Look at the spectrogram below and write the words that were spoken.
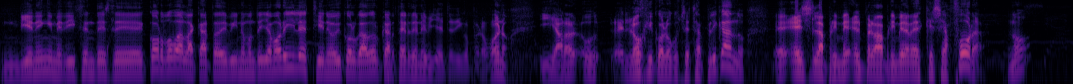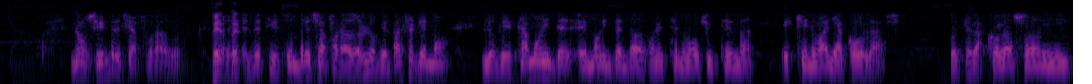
vienen y me dicen desde Córdoba, la cata de vino Montilla Moriles tiene hoy colgado el cartel de Nevillete. Digo, pero bueno, y ahora es lógico lo que usted está explicando. Eh, es la, primer- la primera vez que se afora, ¿no? No, siempre se ha forado. Pero- pero- es decir, siempre se ha forado. Lo que pasa que hemos, lo que estamos hemos intentado con este nuevo sistema es que no haya colas, porque las colas son,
